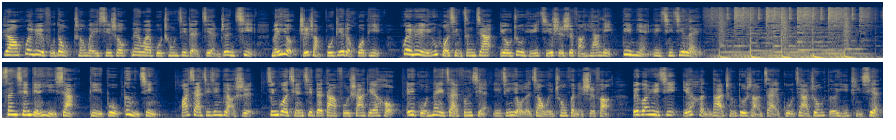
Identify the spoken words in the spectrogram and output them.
让汇率浮动成为吸收内外部冲击的减震器。没有只涨不跌的货币，汇率灵活性增加，有助于及时释放压力，避免预期积累。三千点以下，底部更近。华夏基金表示，经过前期的大幅杀跌后，A 股内在风险已经有了较为充分的释放，悲观预期也很大程度上在股价中得以体现。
